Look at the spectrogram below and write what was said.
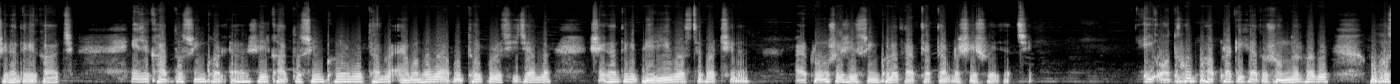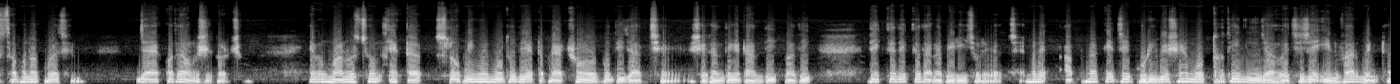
সেখান থেকে গাছ। এই যে খাদ্য শৃঙ্খলটা, সেই খাদ্য শৃঙ্খলের মধ্যে আমরা এমনভাবে আবদ্ধ হয়ে পড়েছি যে আমরা সেখান থেকে বেরিয়েও আসতে পারছি না, আর ক্রমশ সেই শৃঙ্খলে থাকতে থাকতে আমরা শেষ হয়ে যাচ্ছি। এই অদ্ভুত ভাবনাটিকে এত সুন্দরভাবে উপস্থাপনা করেছেন, যা এক কথায় অনস্বীকার্য। এবং মানুষজন একটা স্লোপিং এর মধ্য দিয়ে একটা প্ল্যাটফর্মের উপর দিয়ে যাচ্ছে। সেখান থেকে ডান দিক, বাঁ দিক দেখতে দেখতে তারা বেরিয়ে চলে যাচ্ছে। মানে আপনাকে যে পরিবেশের মধ্য দিয়ে নিয়ে যাওয়া হয়েছে, যে এনভায়রনমেন্টটা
